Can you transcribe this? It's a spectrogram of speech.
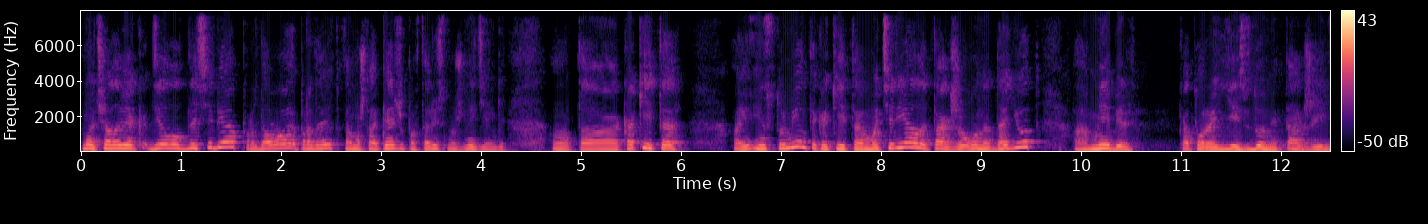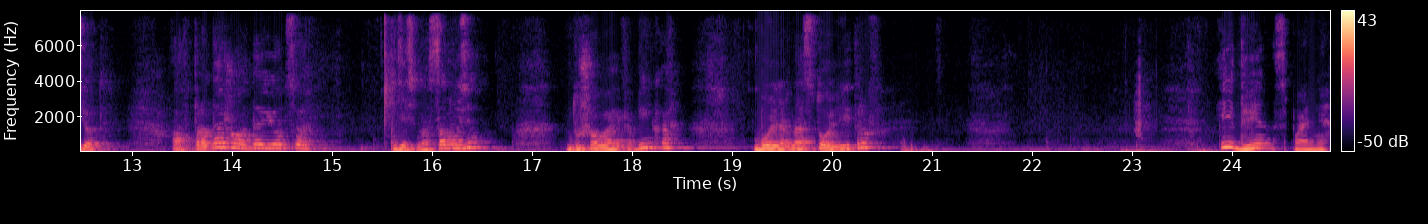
Но человек делал для себя, продавая, продает, потому что, опять же, повторюсь, нужны деньги. Вот, а Какие-то инструменты, какие-то материалы. Также он отдает. Мебель, которая есть в доме, также идет в продажу, отдается. Здесь у нас санузел, душевая кабинка, бойлер на 100 литров и две спальни.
